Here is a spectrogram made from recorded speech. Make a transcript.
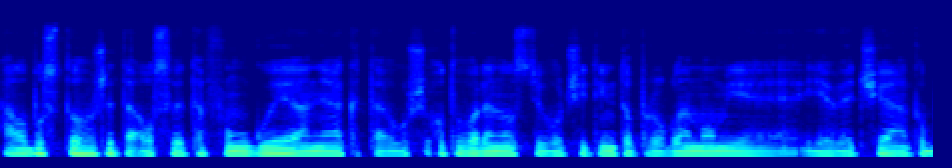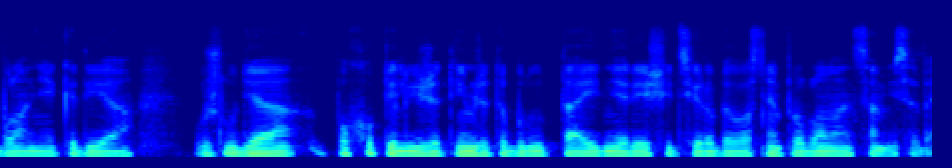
alebo z toho, že tá osveta funguje a nejak tá už otvorenosť voči týmto problémom je, je väčšia, ako bola niekedy a už ľudia pochopili, že tým, že to budú tajiť, neriešiť si, robia vlastne problém len sami sebe.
